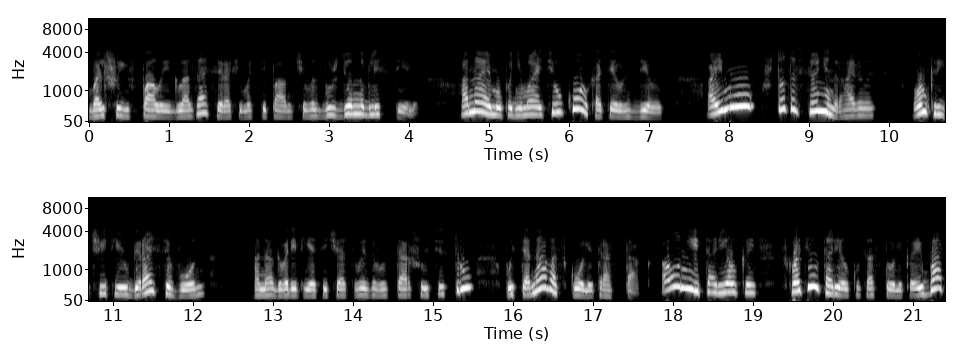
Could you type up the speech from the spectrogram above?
Большие впалые глаза Серафима Степановича возбужденно блестели. Она ему, понимаете, укол хотела сделать, а ему что-то все не нравилось. Он кричит ей «убирайся вон». Она говорит, я сейчас вызову старшую сестру, пусть она вас колет, раз так. А он ей тарелкой схватил тарелку со столика и бац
